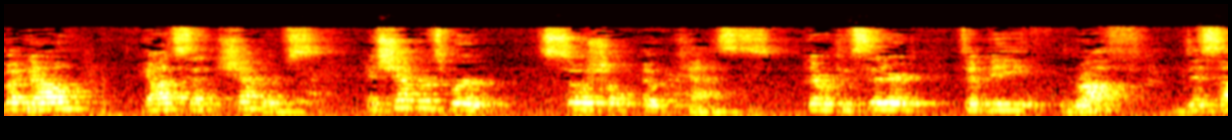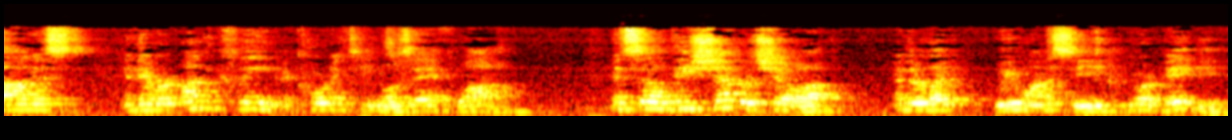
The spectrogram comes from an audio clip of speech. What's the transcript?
But no, God sent shepherds. And shepherds were social outcasts. They were considered to be rough, dishonest, and they were unclean according to Mosaic law. And so these shepherds show up, and they're like, We want to see your baby.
